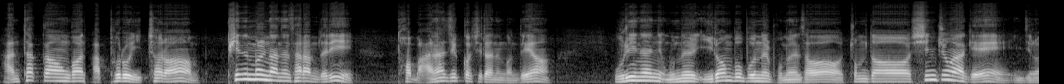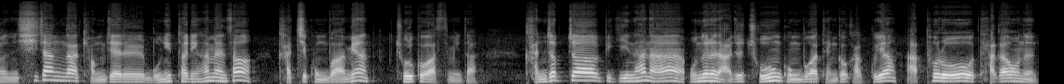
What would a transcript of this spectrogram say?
안타까운 건 앞으로 이처럼 피눈물 나는 사람들이 더 많아질 것이라는 건데요. 우리는 오늘 이런 부분을 보면서 좀 더 신중하게 이런 시장과 경제를 모니터링 하면서 같이 공부하면 좋을 것 같습니다. 간접적이긴 하나 오늘은 아주 좋은 공부가 된 것 같고요. 앞으로 다가오는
